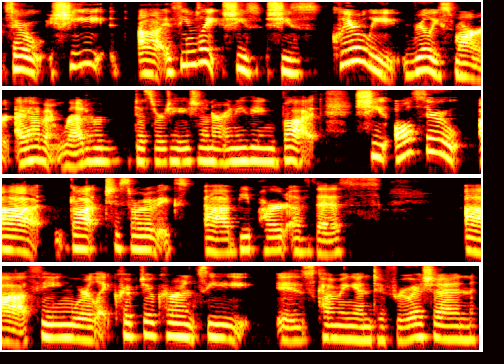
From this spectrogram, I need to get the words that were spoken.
so she, uh, it seems like she's she's clearly really smart. I haven't read her dissertation or anything, but she also uh, got to sort of ex- uh, be part of this uh thing where like cryptocurrency is coming into fruition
